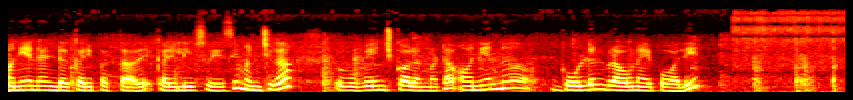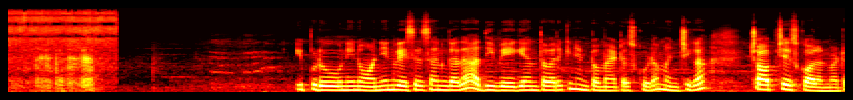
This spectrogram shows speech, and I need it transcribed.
ఆనియన్ అండ్ కరిపత్తా అదే కర్రీ లీవ్స్ వేసి మంచిగా వేయించుకోవాలన్నమాట. ఆనియన్ గోల్డెన్ బ్రౌన్ అయిపోవాలి. ఇప్పుడు నేను ఆనియన్ వేసేసాను కదా అది వేగేంత వరకు నేను టొమాటోస్ కూడా మంచిగా చాప్ చేసుకోవాలన్నమాట.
